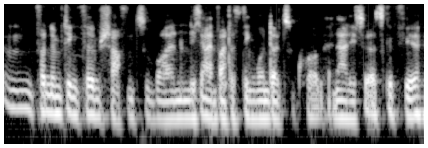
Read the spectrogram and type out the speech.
einen vernünftigen Film schaffen zu wollen und nicht einfach das Ding runterzukurbeln, hatte ich so das Gefühl.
